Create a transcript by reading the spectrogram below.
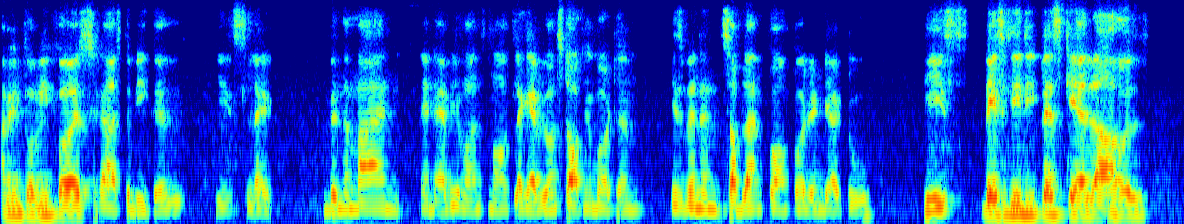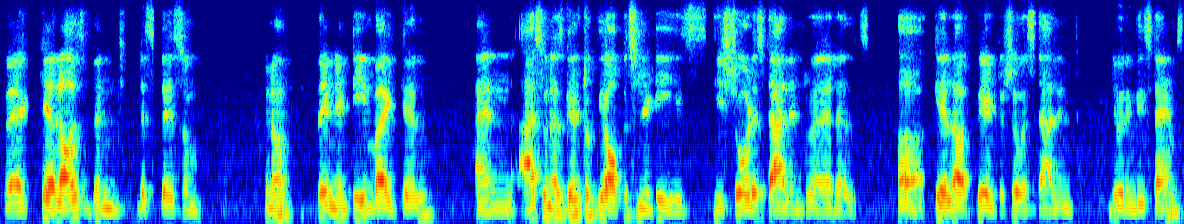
I mean, for me, first it has to be Gill. He's like been the man in everyone's mouth. Like everyone's talking about him. He's been in sublime form for India too. He's basically replaced KL Rahul, where KL Rahul's been displaced from, you know, the Indian team by Gill. And as soon as Gill took the opportunity, he's, he showed his talent, whereas uh, KL failed to show his talent during these times.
